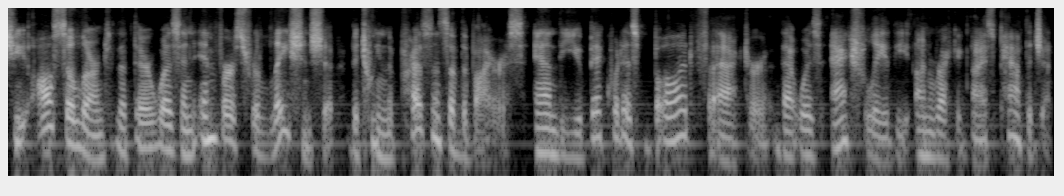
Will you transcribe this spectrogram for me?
She also learned that there was an inverse relationship between the presence of the virus and the ubiquitous blood factor that was actually the unrecognized pathogen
